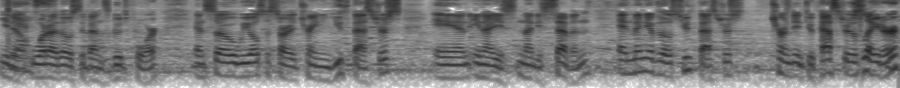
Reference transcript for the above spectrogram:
you know Yes. what are those events good for? And so we also started training youth pastors, and in 90, 97, and many of those youth pastors turned into pastors later.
